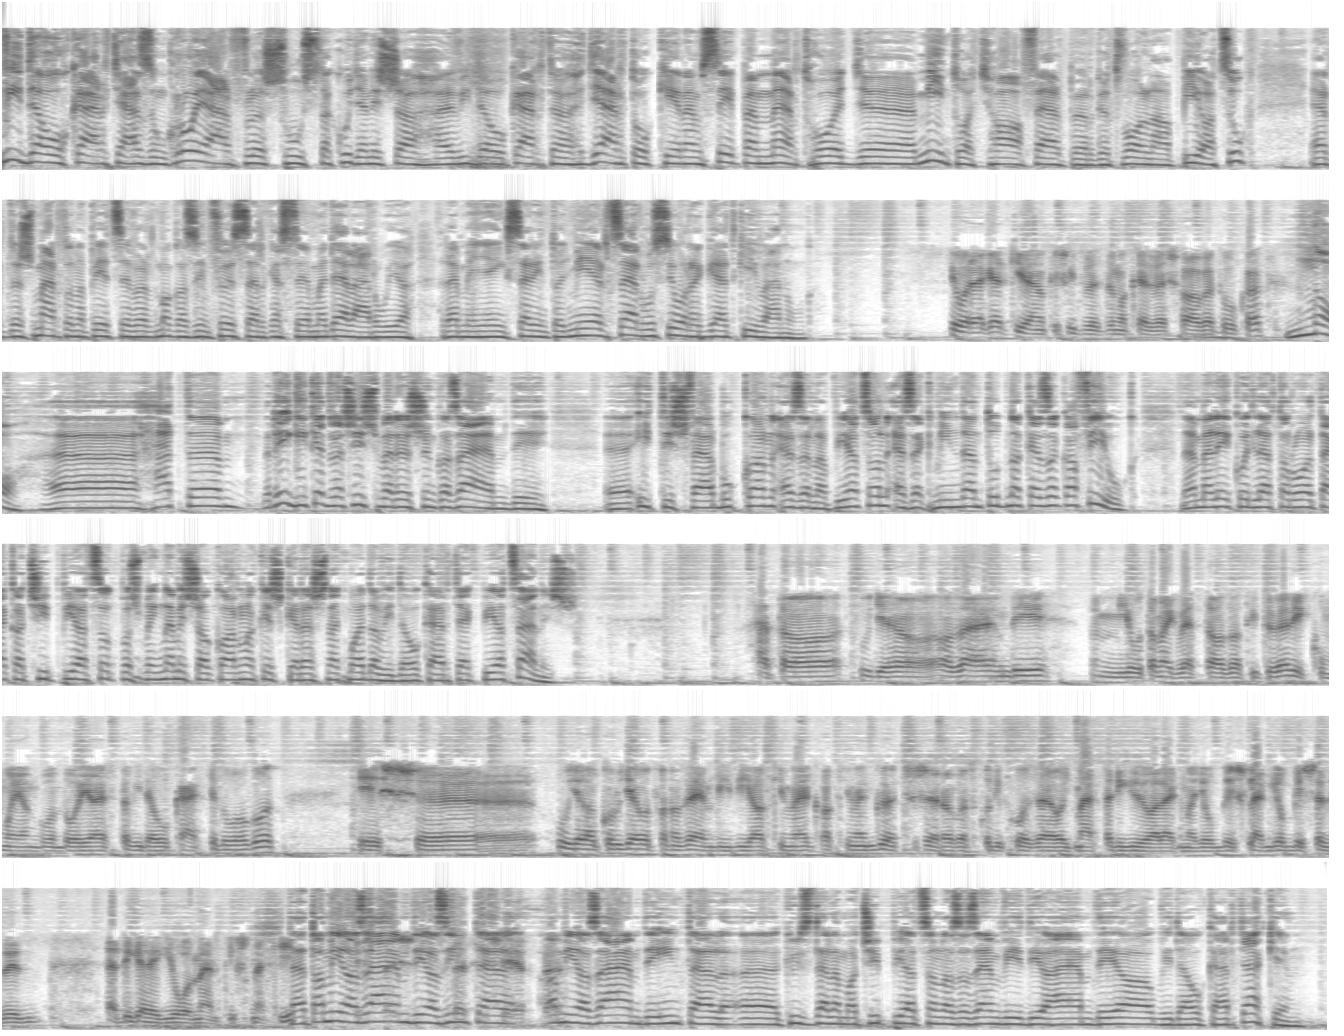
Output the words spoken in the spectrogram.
Videokártyázunk, Royal Flush húztak ugyanis a videokártya gyártók kérem szépen, mert hogy minthogyha felpörgött volna a piacuk. Erdős Márton a PC World magazin főszerkesztője majd elárulja reményeink szerint, hogy miért. Szervusz, jó reggelt kívánunk! Jó reggelt kívánok, és üdvözlöm a kedves hallgatókat. No, uh, hát uh, régi kedves ismerősünk az AMD uh, itt is felbukkan ezen a piacon. Ezek mindent tudnak ezek a fiúk? Nem elég, hogy letarolták a chip piacot, most még nem is akarnak és keresnek majd a videokártyák piacán is? Hát a, ugye az AMD mióta megvette az attitűd, elég komolyan gondolja ezt a videokártya dolgot és uh, ugyanakkor ugye ott van az Nvidia, aki meg, aki meg görcsösen ragaszkodik hozzá, hogy már pedig ő a legnagyobb és legjobb, és ezért eddig elég jól ment is neki. Tehát ami az AMD, az Intel, ami az AMD Intel uh, küzdelem a chip piacon, az az Nvidia AMD a videokártyákén?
